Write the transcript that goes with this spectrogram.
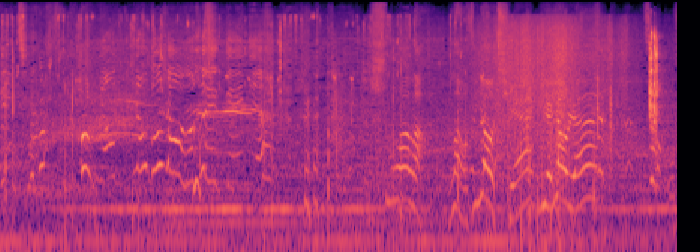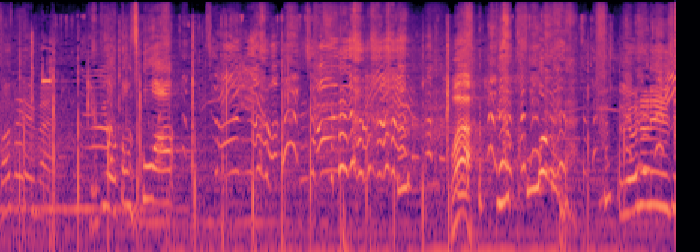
给你钱，你要你要多少我都可以给你。说了，老子要钱也要人。走吧，妹妹，别逼我动粗啊！求你了，求你了！喂，别哭啊，妹妹，留着力气，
